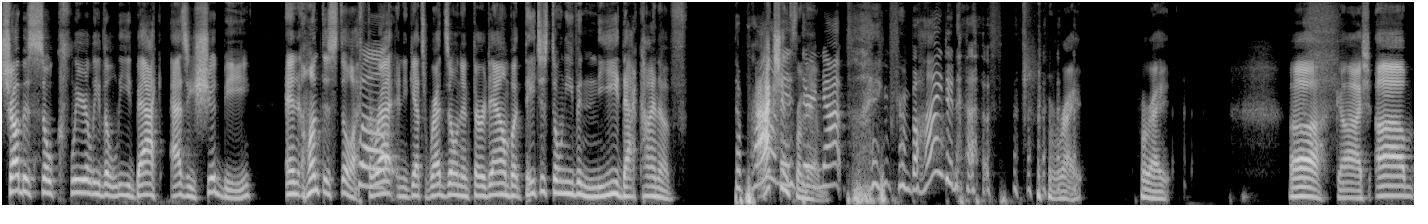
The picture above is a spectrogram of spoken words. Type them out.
Chubb is so clearly the lead back as he should be, and Hunt is still a Well- threat, and he gets red zone and third down. But they just don't even need that kind of The problem Action is they're him. not playing from behind enough. right. Right. Oh gosh. Um,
